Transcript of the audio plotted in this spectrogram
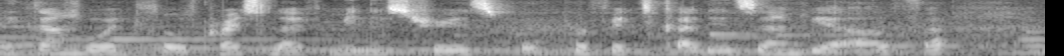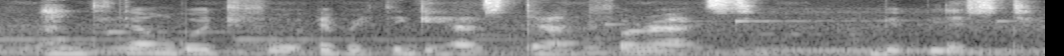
I thank God for Christ Life Ministries, for Prophet Kale Zambia Alpha, and thank God for everything He has done for us. Be blessed.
